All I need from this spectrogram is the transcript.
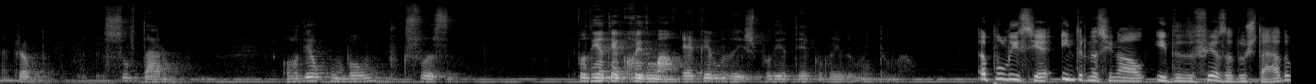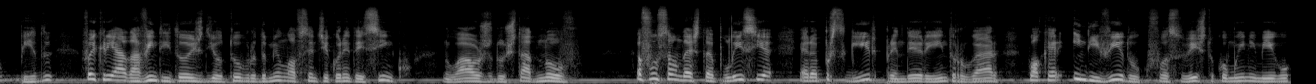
Ah, Pronto, surtaram. Ou deu com bom, porque se fosse, Podia ter corrido mal. é que ele diz, podia ter corrido muito mal. A Polícia Internacional e de Defesa do Estado, PIDE, foi criada a 22 de outubro de 1945, no auge do Estado Novo. A função desta polícia era perseguir, prender e interrogar qualquer indivíduo que fosse visto como inimigo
